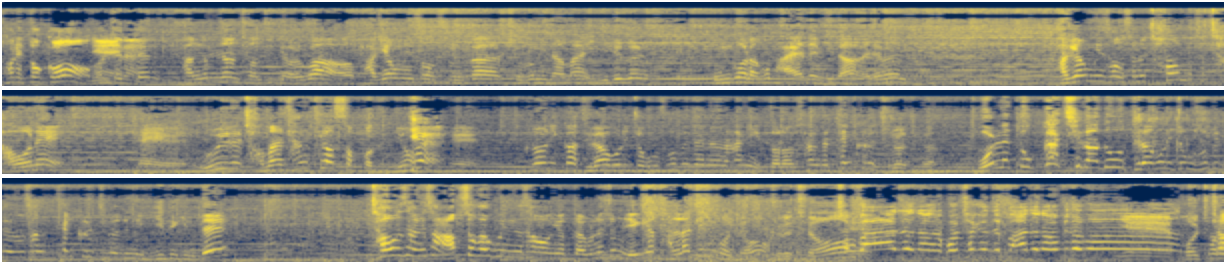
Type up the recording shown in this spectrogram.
셔틀 떴고. 예. 언제는. 어쨌든 방금 전 전투 결과 어, 박영민 선수가 조금이나마 이득을 본 거라고 봐야 됩니다. 왜냐면 박영민 선수는 처음부터 자원에 예, 우위를 점한 상태였었거든요. 예. 그러니까 드라곤이 조금 소비되는 한이 있더라도 상대 탱크를 줄여주면 원래 똑같이 가도 드라곤이 좀 소비돼도 상대 탱크를 줄여주면 이득인데 자원상에서 앞서가고 있는 상황이었다면 좀 얘기가 달라지는 거죠. 그렇죠. 자, 빠져나가는 벌처 견제 빠져나갑니다만. 예, 벌처로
